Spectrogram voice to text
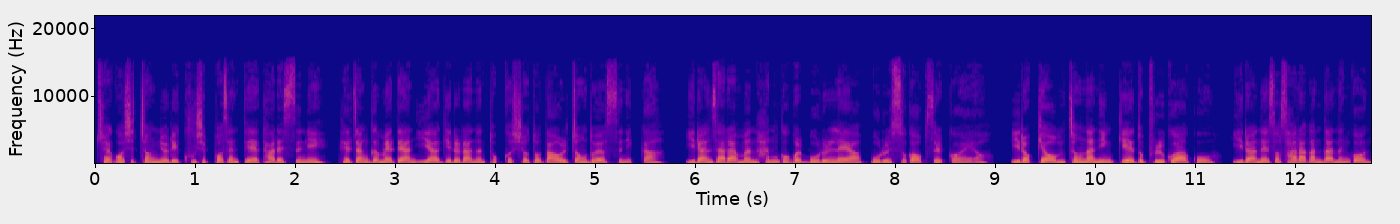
최고 시청률이 90%에 달했으니 대장금에 대한 이야기를 하는 토크쇼도 나올 정도였으니까 이란 사람은 한국을 모를래야 모를 수가 없을 거예요. 이렇게 엄청난 인기에도 불구하고 이란에서 살아간다는 건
